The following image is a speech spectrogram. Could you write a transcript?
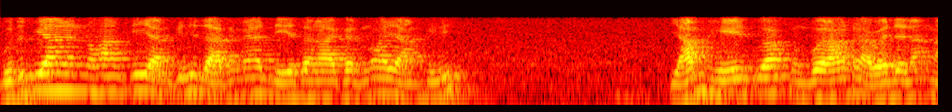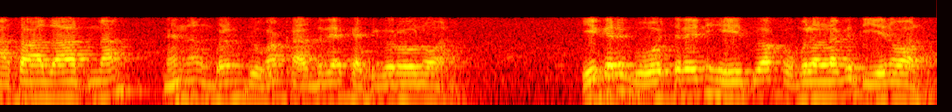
බුදු පියාණන් වහන්සේ යම් කිසි ධර්මයක් දේශනා කරනවා යම් කිසි යම් හේතුවක් උඹලාට අවැඩ නම් අසාධාරණ නම් නැත්නම් උඹලට දුකක් කරදරයක් ඇති කරනවනේ. ඒකට ගෝචර වෙන හේතුවක් උඹලා ළඟ තියෙනවනේ.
